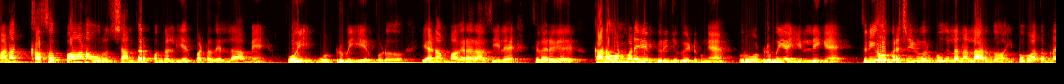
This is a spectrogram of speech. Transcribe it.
மனக்கசப்பான ஒரு சந்தர்ப்பங்கள் ஏற்பட்டது எல்லாமே போய் ஒற்றுமை ஏற்படும். ஏன்னா மகர ராசியில் சிலருக்கு கணவன் மனைவி பிரிஞ்சு போயிட்டுமுங்க. ஒரு ஒற்றுமையாக இல்லைங்க. எத்தனையோ பிரச்சனைகள் வரும்போதெல்லாம் நல்லா இருந்தோம். இப்போ பார்த்தோம்னா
